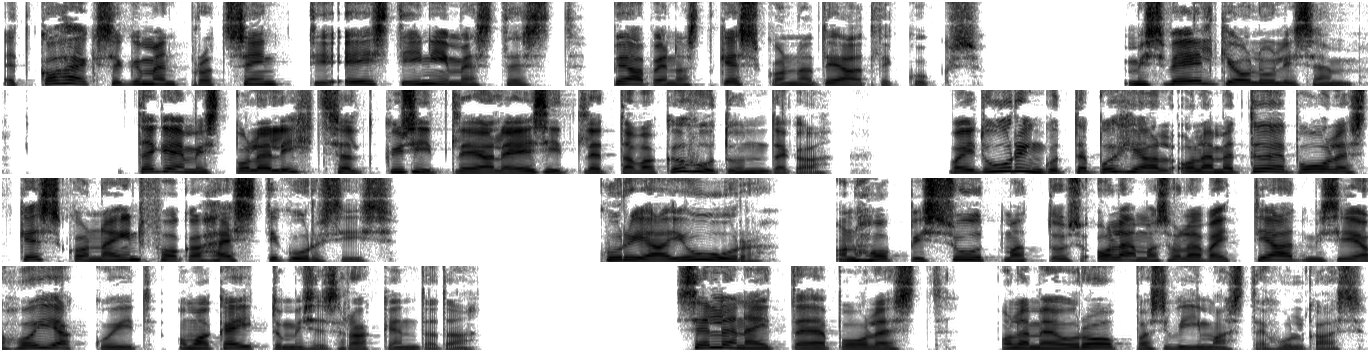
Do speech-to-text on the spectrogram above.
et, kaheksakümmend protsenti Eesti inimestest peab ennast keskkonnateadlikuks. mis veelgi olulisem, tegemist pole lihtsalt küsitlejale esitletava kõhutundega, vaid uuringute põhjal oleme tõepoolest keskkonnainfoga hästi kursis. kurja juur on hoopis suutmatus olemasolevaid teadmisi ja hoiakuid oma käitumises rakendada. selle näitaja poolest oleme Euroopas viimaste hulgas.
